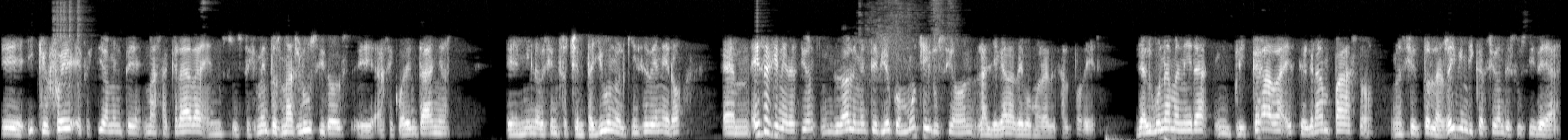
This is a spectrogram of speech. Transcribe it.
eh, y que fue efectivamente masacrada en sus segmentos más lúcidos eh, hace 40 años, en 1981, el 15 de enero, eh, esa generación indudablemente vio con mucha ilusión la llegada de Evo Morales al poder. De alguna manera implicaba este gran paso, ¿no es cierto?, la reivindicación de sus ideas,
